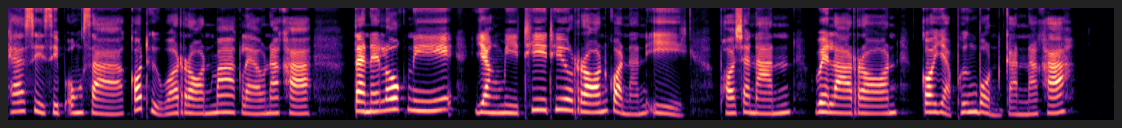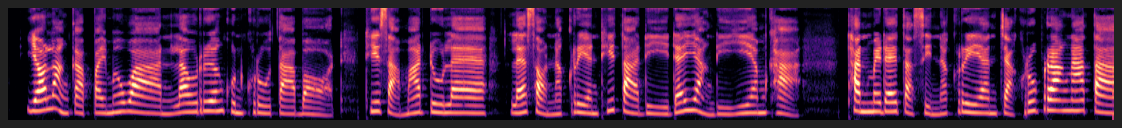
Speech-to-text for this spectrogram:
แค่ 40 องศาก็ถือว่าร้อนมากแล้วนะคะ แต่ในโลกนี้ยังมีที่ที่ร้อนกว่านั้นอีก เพราะฉะนั้นเวลาร้อนก็อย่าเพิ่งบ่นกันนะคะ ย้อนหลังกลับไปเมื่อวานเล่าเรื่องคุณครูตาบอด ที่สามารถดูแล และสอนนักเรียนที่ตาดีได้อย่างดีเยี่ยมค่ะ ท่านไม่ได้ตัดสินนักเรียนจากรูปร่างหน้าตา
